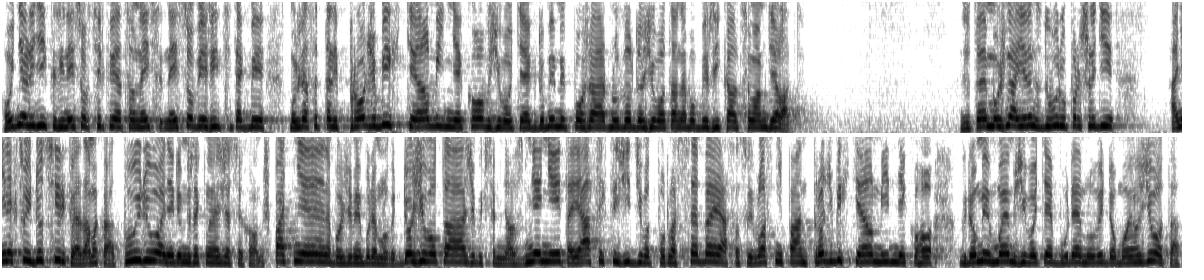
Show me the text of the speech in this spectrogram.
Hodně lidí, kteří nejsou v církvi a co nejsou, nejsou věřící, tak by možná se ptali, proč bych chtěl mít někoho v životě, kdo by mi pořád mluvil do života nebo by říkal, co mám dělat. Že to je možná jeden z důvodů, proč lidi ani nechci jít do církve, já tam akorát půjdu a někdo mi řekne, že se chovám špatně, nebo že mi bude mluvit do života, že bych se měl změnit a já si chci žít život podle sebe, já jsem svůj vlastní pán, proč bych chtěl mít někoho, kdo mi v mém životě bude mluvit do mého života.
